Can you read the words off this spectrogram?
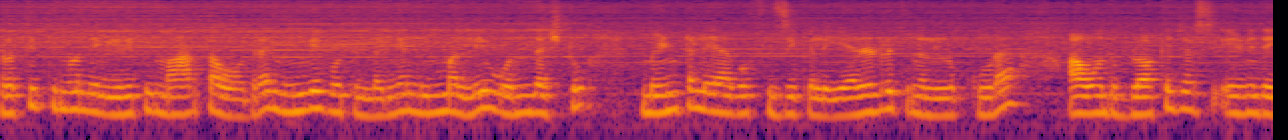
ಪ್ರತಿ ತಿಂಗಳು ನೀವು ಈ ರೀತಿ ಮಾಡ್ತಾ ಹೋದರೆ ನಿಮಗೆ ಗೊತ್ತಿಲ್ಲದಂಗೆ ನಿಮ್ಮಲ್ಲಿ ಒಂದಷ್ಟು ಮೆಂಟಲಿ ಹಾಗೂ ಫಿಸಿಕಲಿ ಎರಡು ರೀತಿಯಲ್ಲೂ ಕೂಡ ಆ ಒಂದು ಬ್ಲಾಕೇಜಸ್ ಏನಿದೆ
